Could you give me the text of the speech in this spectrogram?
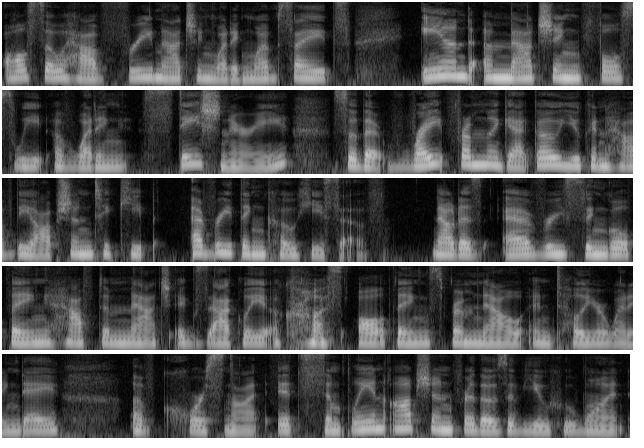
also have free matching wedding websites and a matching full suite of wedding stationery so that right from the get go, you can have the option to keep everything cohesive. Now, does every single thing have to match exactly across all things from now until your wedding day? Of course not. It's simply an option for those of you who want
